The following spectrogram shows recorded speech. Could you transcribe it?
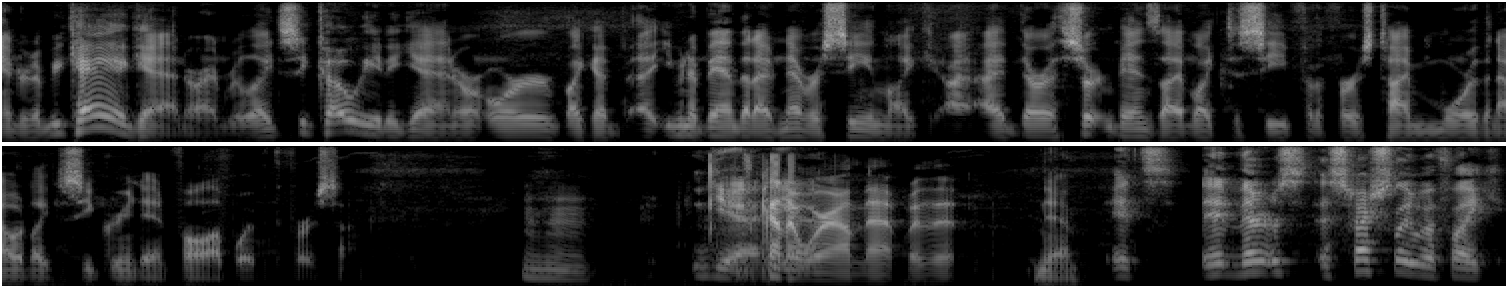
Andrew WK again, or I'd really like to see Coheed again, or or like a, even a band that I've never seen. Like I, I, there are certain bands I'd like to see for the first time more than I would like to see Green Day and Fall Out Boy for the first time. Mhm. Yeah. That's kind of yeah. where I'm at with it. Yeah, it's it, there's especially with like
